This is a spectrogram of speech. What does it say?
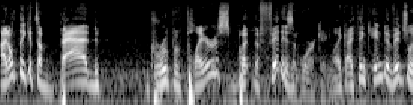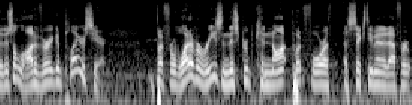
I don't think it's a bad group of players, but the fit isn't working. Like I think individually, there's a lot of very good players here, but for whatever reason, this group cannot put forth a 60 minute effort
